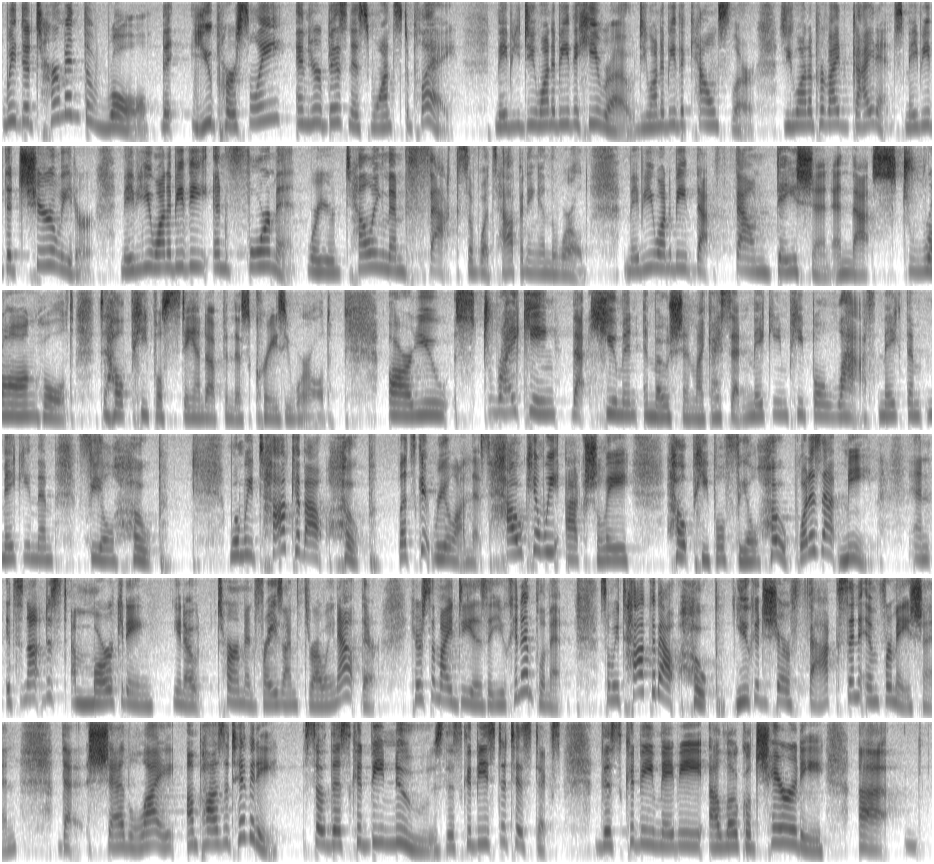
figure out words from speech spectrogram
We determine the role that you personally and your business wants to play. Maybe do you want to be the hero? Do you want to be the counselor? Do you want to provide guidance? Maybe the cheerleader. Maybe you want to be the informant where you're telling them facts of what's happening in the world. Maybe you want to be that foundation and that stronghold to help people stand up in this crazy world. Are you striking that human emotion like I said, making people laugh, make them making them feel hope? When we talk about hope, let's get real on this. How can we actually help people feel hope? What does that mean? And it's not just a marketing, you know, term and phrase I'm throwing out there. Here's some ideas that you can implement. So we talk about hope. You could share facts and information that shed light on positivity. So this could be news, this could be statistics, this could be maybe a local charity uh,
